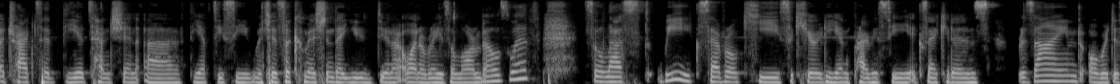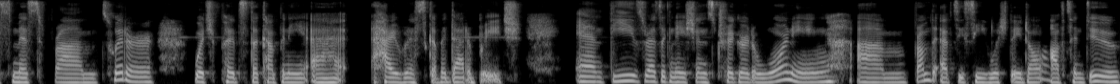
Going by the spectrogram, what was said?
attracted the attention of the FTC, which is a commission that you do not want to raise alarm bells with. So, last week, several key security and privacy executives resigned or were dismissed from Twitter, which puts the company at high risk of a data breach. And these resignations triggered a warning um, from the FTC, which they don't often do,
